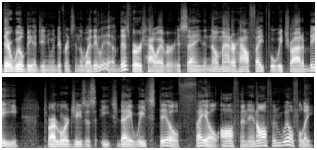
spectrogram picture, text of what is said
there will be a genuine difference in the way they live. This verse, however, is saying that no matter how faithful we try to be to our Lord Jesus each day, we still fail often and often willfully.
